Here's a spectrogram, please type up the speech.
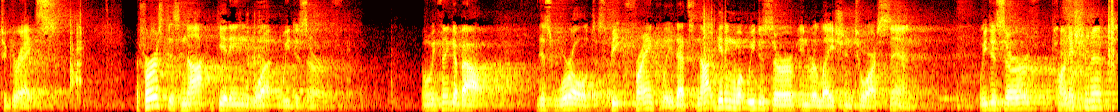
to grace. The first is not getting what we deserve. When we think about this world, to speak frankly, that's not getting what we deserve in relation to our sin. We deserve punishment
